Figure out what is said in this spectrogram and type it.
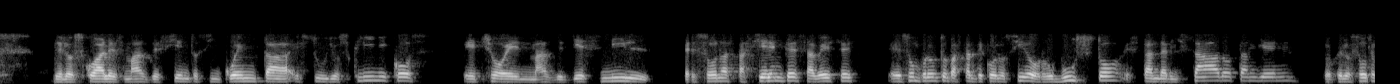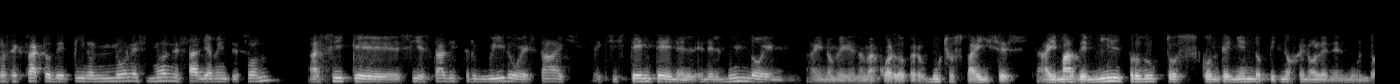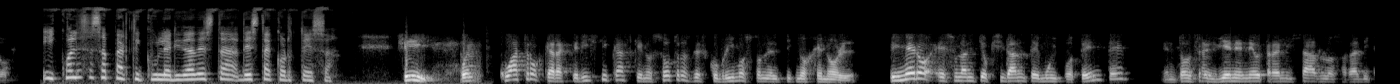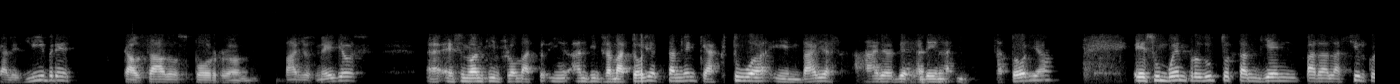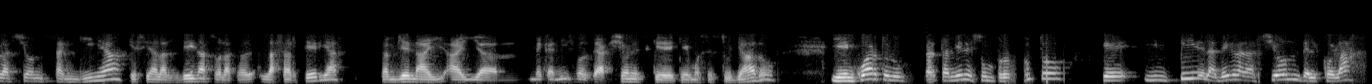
de los cuales más de 150 estudios clínicos, hecho en más de 10.000 personas, pacientes a veces. Es un producto bastante conocido, robusto, estandarizado también, lo que los otros extractos de pino no, no necesariamente son. Así que sí está distribuido, está existente en el, en el mundo, en, ahí no me, no me acuerdo, pero muchos países. Hay más de mil productos conteniendo pignogenol en el mundo. ¿Y cuál es esa particularidad de esta, de esta corteza? Sí, bueno, cuatro características que nosotros descubrimos con el pignogenol. Primero, es un antioxidante muy potente, entonces viene a neutralizar los radicales libres causados por um, varios medios. Eh, es un antiinflamatorio, también que actúa en varias áreas de la cadena inflamatoria. Es un buen producto también para la circulación sanguínea, que sea las venas o las, arterias. También hay, hay um, mecanismos de acciones que, que, hemos estudiado. Y en cuarto lugar, también es un producto que impide la degradación del colágeno,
